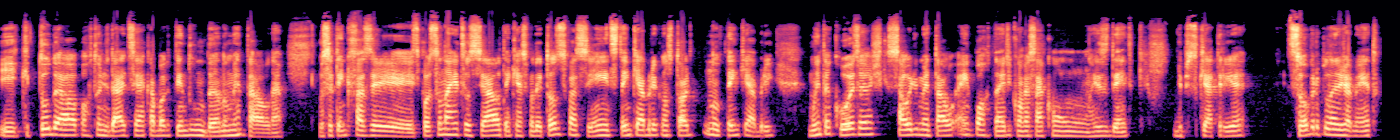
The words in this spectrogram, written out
e que tudo é oportunidade, você acaba tendo um dano mental, né? Você tem que fazer exposição na rede social, tem que responder todos os pacientes, tem que abrir consultório, não tem que abrir muita coisa. Acho que saúde mental é importante conversar com um residente de psiquiatria sobre planejamento,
